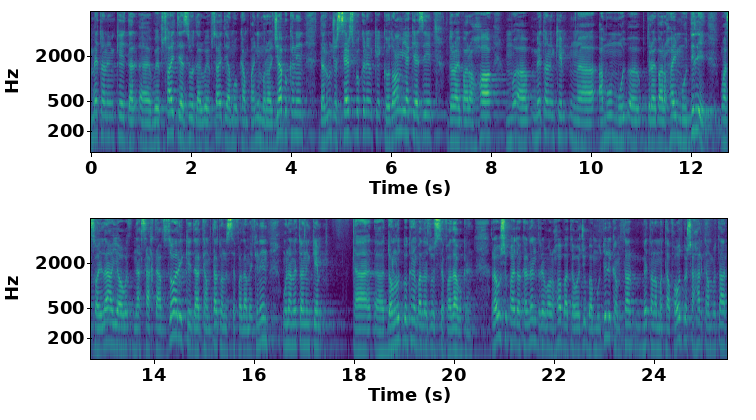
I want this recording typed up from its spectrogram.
می‌تونین که در وبسایت از در وبسایت همو کمپانی مراجعه بکنین در اونجا search بکنین که کدام یکی از درایورها می‌تونین که همو درایورهای مدل وسایل یا سخت افزاری که در کامپیوترتون استفاده می‌کنین اونم می‌تونین که دانلود بکنین بعد از او استفاده بکنین روش پیدا کردن ها با توجه به مدل کامپیوتر می‌تونه متفاوت باشه. هر کامپیوتر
